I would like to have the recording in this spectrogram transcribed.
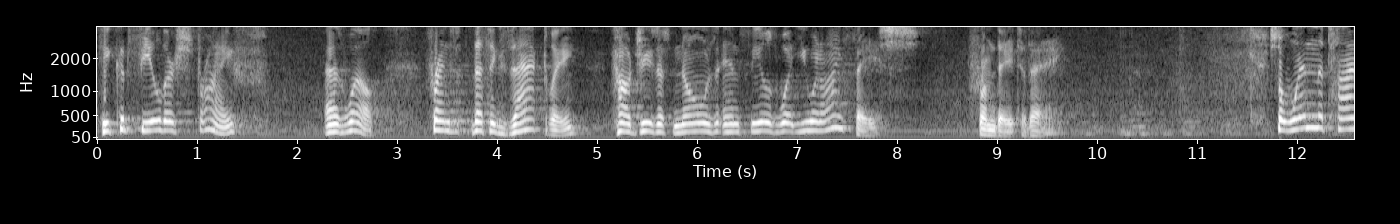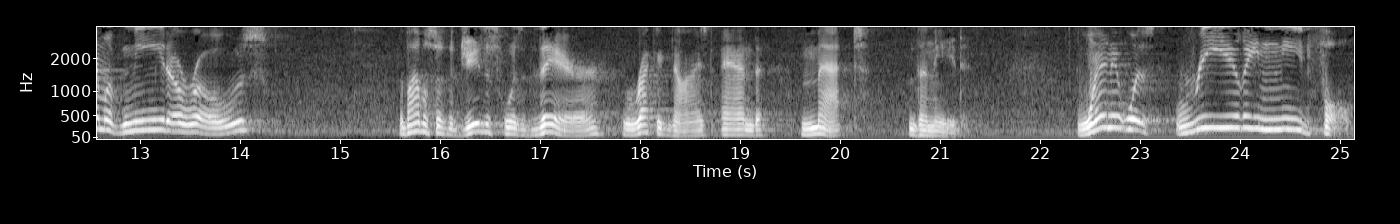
he could feel their strife as well. Friends, that's exactly how Jesus knows and feels what you and I face from day to day. So when the time of need arose, the Bible says that Jesus was there, recognized, and met the need. When it was really needful,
